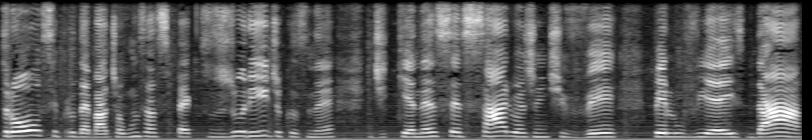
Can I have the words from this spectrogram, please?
trouxe para o debate alguns aspectos jurídicos, né, de que é necessário a gente ver pelo viés da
